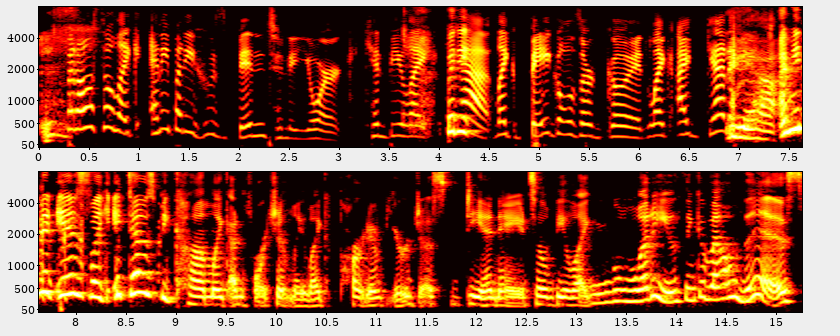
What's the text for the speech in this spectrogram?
But also, like anybody who's been to New York can be like, But it- yeah, like bagels are good. Like I get it. Yeah, I mean, it is like it does become like unfortunately like part of your just DNA to be like, what do you think about this?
